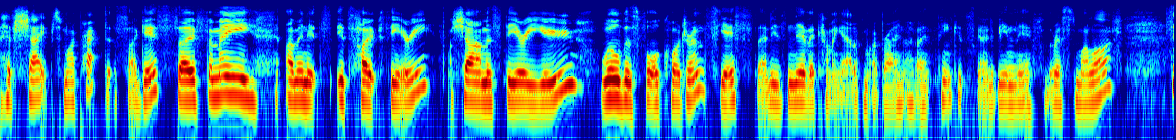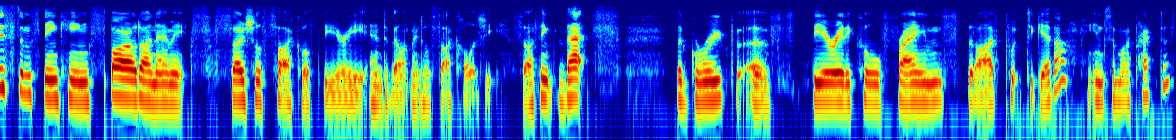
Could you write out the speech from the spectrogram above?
have shaped my practice, I guess. So for me, I mean, it's it's hope theory, Scharmer's theory U, Wilber's four quadrants. Yes, that is never coming out of my brain. I don't think it's going to be in there for the rest of my life. Systems thinking, spiral dynamics, social cycle theory, and developmental psychology. So I think that's the group of theoretical frames that I've put together into my practice.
